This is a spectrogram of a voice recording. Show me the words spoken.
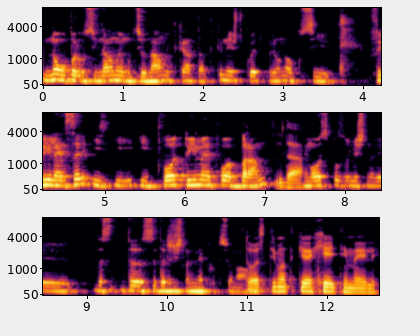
Много първосигнално, емоционално и така нататък. Нещо, което, примерно, ако си фриленсър и, и, и твоето име е твоя бранд, Да. не можеш да си позволиш нали, да, се, да се държиш нали, непрофесионално. Тоест има такива хейт имейли.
